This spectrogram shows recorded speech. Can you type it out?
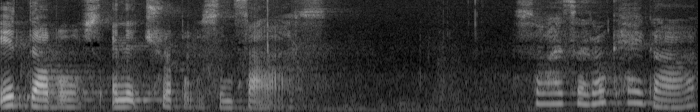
it doubles and it triples in size. So I said, okay, God,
